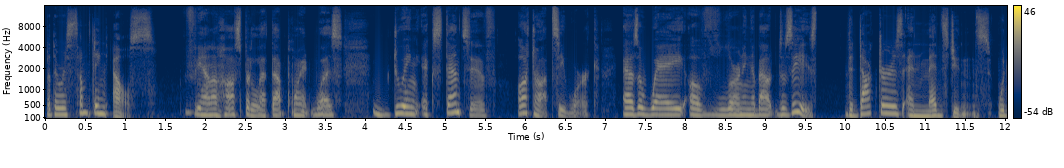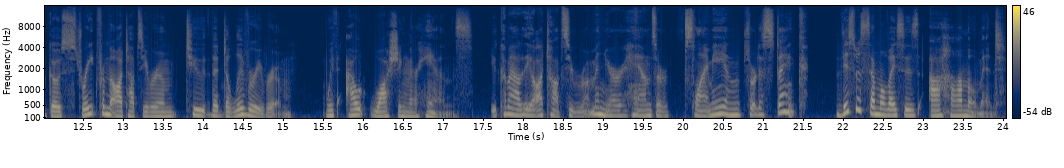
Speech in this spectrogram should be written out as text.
But there was something else. Vienna Hospital at that point was doing extensive autopsy work as a way of learning about disease. The doctors and med students would go straight from the autopsy room to the delivery room without washing their hands. You come out of the autopsy room and your hands are slimy and sort of stink. This was Semmelweis's aha moment.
